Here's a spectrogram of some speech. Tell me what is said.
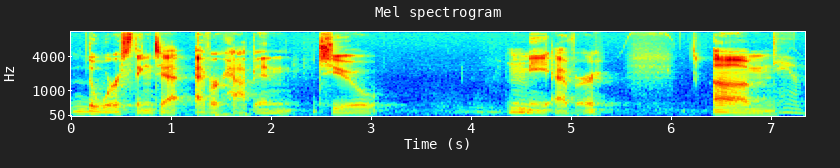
the worst thing to ever happen to me ever. Um, Damn.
